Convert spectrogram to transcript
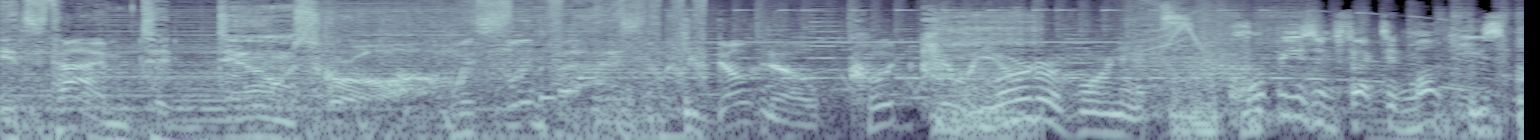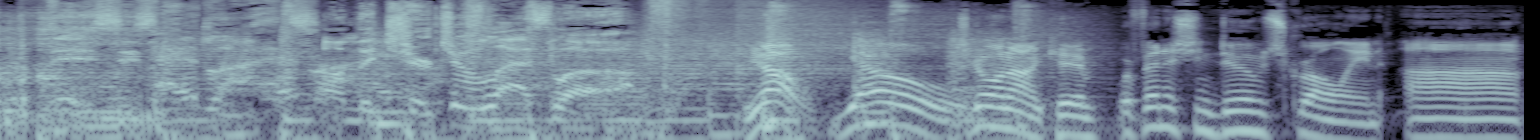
It's time to doom scroll with Slim Fast. You don't know could kill you. Murder hornets. Herpes infected monkeys. This is headlines on the Church of Laszlo. Yo, Yo, what's going on, Kim? we're finishing doom scrolling. Uh,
